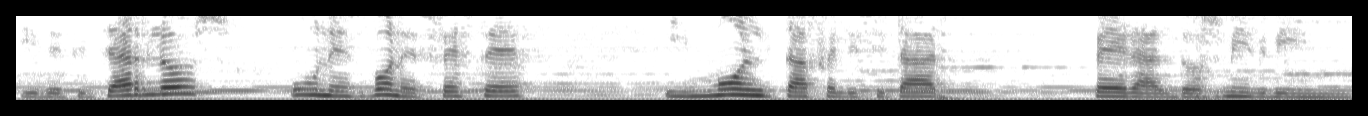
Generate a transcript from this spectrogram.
i desitjar-los unes bones festes i molta felicitat per al 2020.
